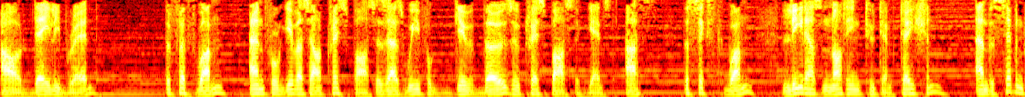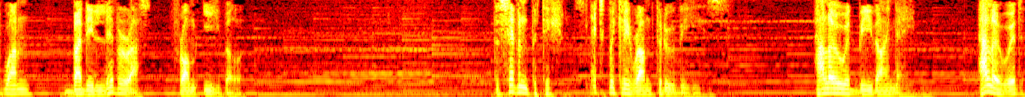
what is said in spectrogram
our daily bread. The fifth one, and forgive us our trespasses as we forgive those who trespass against us. The sixth one, lead us not into temptation. And the seventh one, but deliver us from evil. The seven petitions. Let's quickly run through these. Hallowed be thy name. Hallowed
